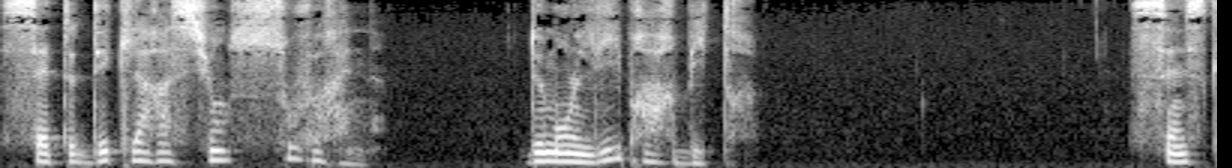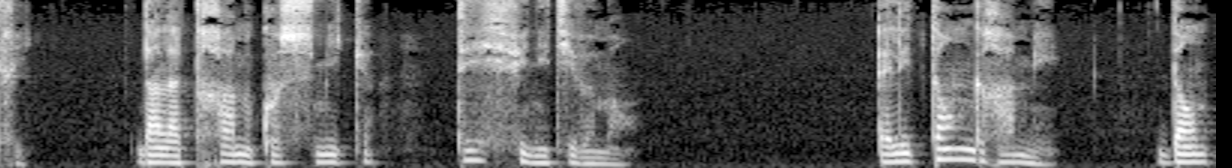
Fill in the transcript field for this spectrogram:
Cette déclaration souveraine de mon libre arbitre s'inscrit dans la trame cosmique définitivement. Elle est engrammée dans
